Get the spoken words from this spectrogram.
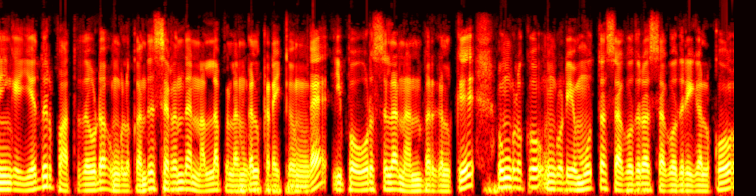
நீங்கள் எதிர்பார்த்ததை விட உங்களுக்கு வந்து சிறந்த நல்ல பலன்கள் கிடைக்குங்க. இப்போ ஒரு சில நண்பர்களுக்கு உங்களுக்கும் உங்களுடைய மூத்த சகோதர சகோதரிகளுக்கும்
